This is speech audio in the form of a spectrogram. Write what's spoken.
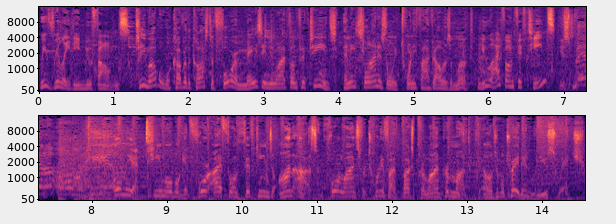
We really need new phones. T-Mobile will cover the cost of four amazing new iPhone 15s, and each line is only $25 a month. New iPhone 15s? Only at T-Mobile get four iPhone 15s on us and four lines for 25 bucks per line per month with eligible trade-in when you switch.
